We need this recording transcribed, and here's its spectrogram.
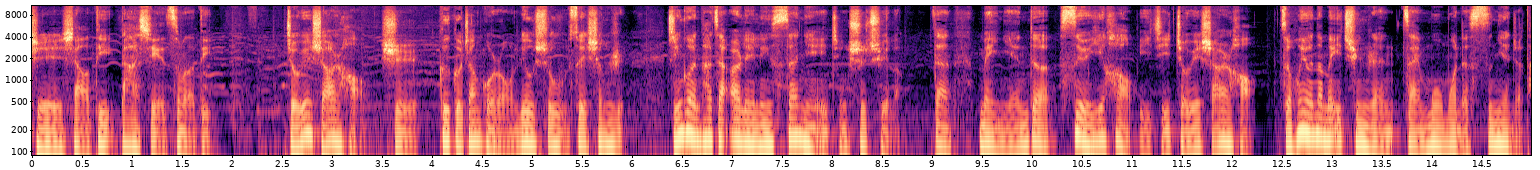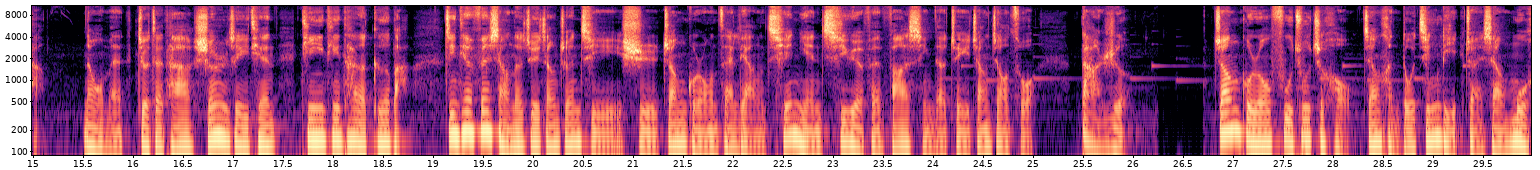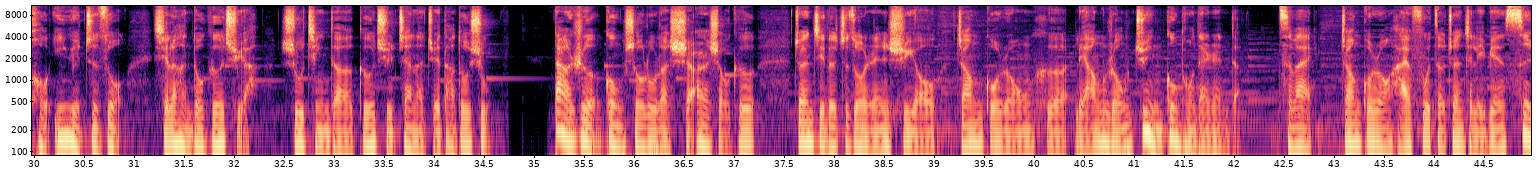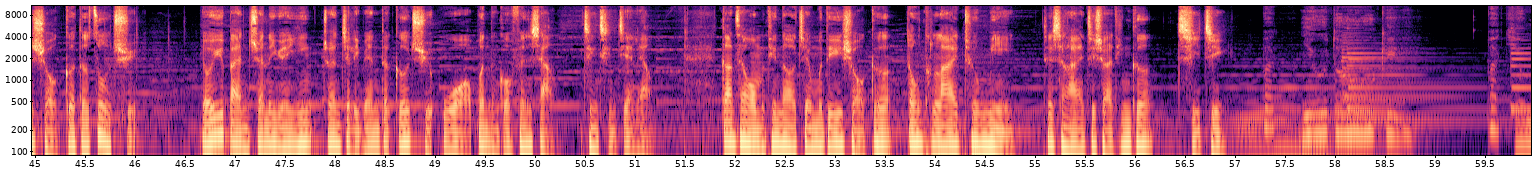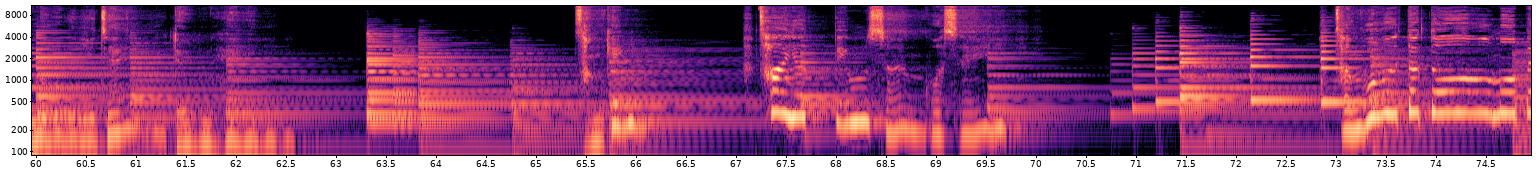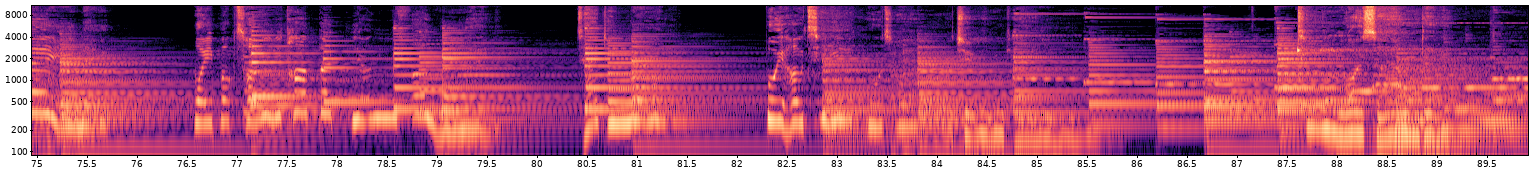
是小弟大写字母的弟。九月十二号是哥哥张国荣六十五岁生日。尽管他在二零零三年已经逝去了，但每年的四月一号以及九月十二号，总会有那么一群人在默默地思念着他。那我们就在他生日这一天听一听他的歌吧。今天分享的这张专辑是张国荣在两千年七月份发行的这一张，叫做《大热》。张国荣复出之后，将很多精力转向幕后音乐制作，写了很多歌曲啊，抒情的歌曲占了绝大多数。大热共收录了十二首歌，专辑的制作人是由张国荣和梁荣俊共同担任的。此外，张国荣还负责专辑里边四首歌的作曲。由于版权的原因，专辑里边的歌曲我不能够分享，敬请见谅。刚才我们听到节目第一首歌《Don't Lie to Me》，接下来继续来听歌。奇迹。不要妒忌，不要慕意这段戏。曾经差一点想过死，曾活得多么卑微，为博取他不忍分离。这段爱背后似故作传奇。上对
